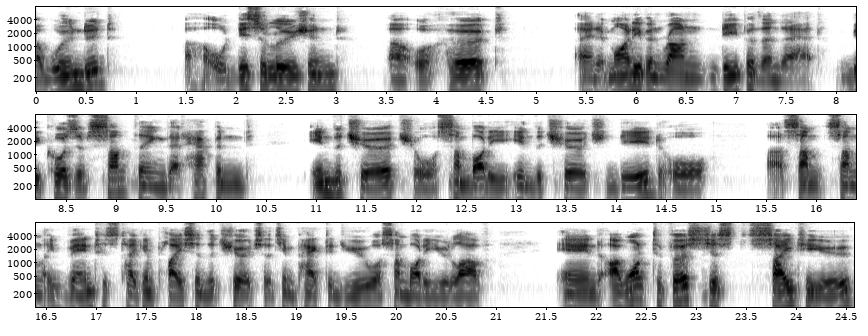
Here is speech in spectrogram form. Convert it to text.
uh, wounded uh, or disillusioned uh, or hurt and it might even run deeper than that because of something that happened in the church or somebody in the church did or uh, some some event has taken place in the church that's impacted you or somebody you love and I want to first just say to you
